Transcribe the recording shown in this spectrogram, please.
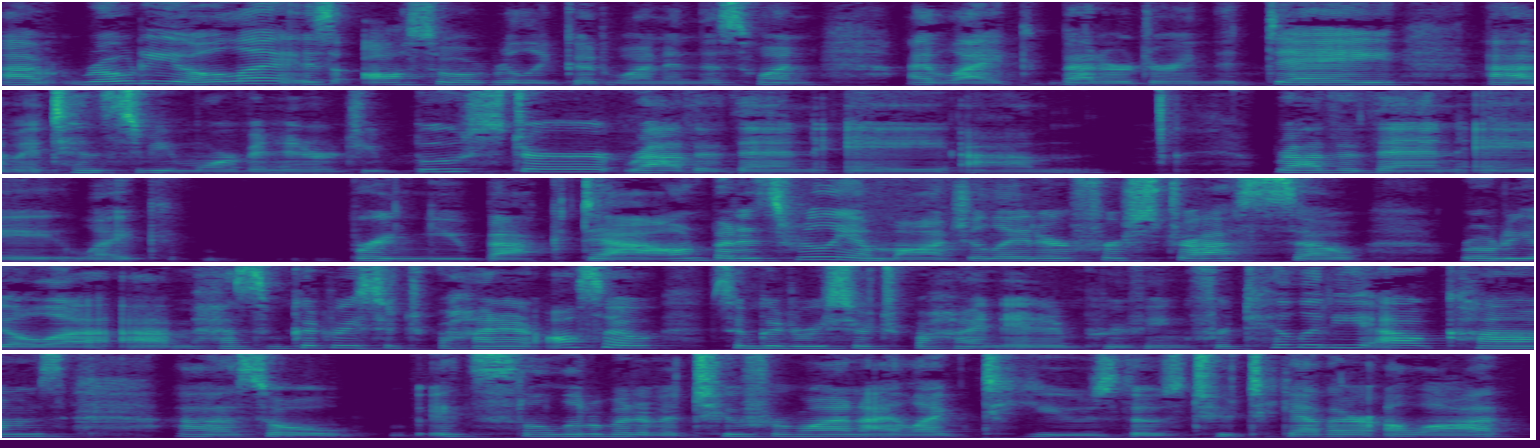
Uh, rhodiola is also a really good one. And this one I like better during the day. Um, it tends to be more of an energy booster rather than a, um, rather than a like bring you back down, but it's really a modulator for stress. So rhodiola um, has some good research behind it. Also, some good research behind it improving fertility outcomes. Uh, so it's a little bit of a two for one. I like to use those two together a lot.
